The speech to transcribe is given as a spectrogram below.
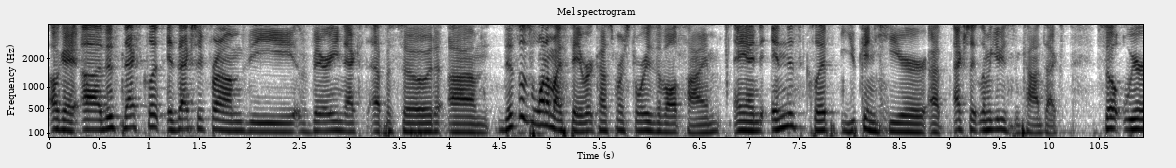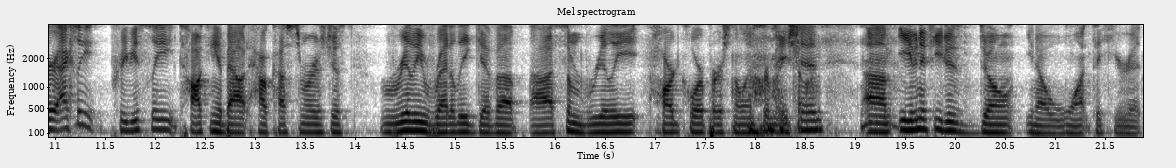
Okay, uh, this next clip is actually from the very next episode. Um, this was one of my favorite customer stories of all time. And in this clip, you can hear. Uh, actually, let me give you some context. So, we were actually previously talking about how customers just really readily give up uh, some really hardcore personal information, um, even if you just don't, you know, want to hear it.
